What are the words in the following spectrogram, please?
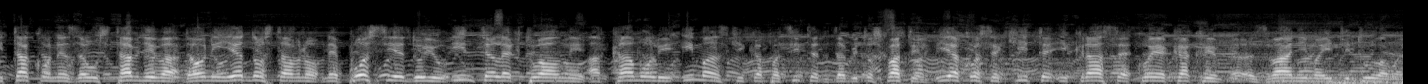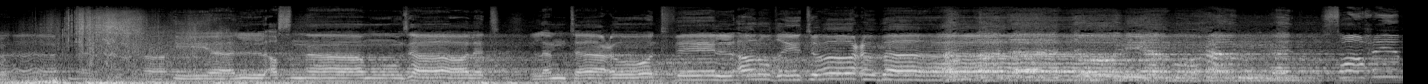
i tako nezaustavljiva da oni jednostavno ne posjeduju intelektualni, a kamoli imanski kapacitet da bi to shvatili, iako se kite i krase koje koje kakvim e, zvanjima i titulama. هي الأصنام زالت لم تعود في الأرض تعبا أنقذت دنيا محمد صاحب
